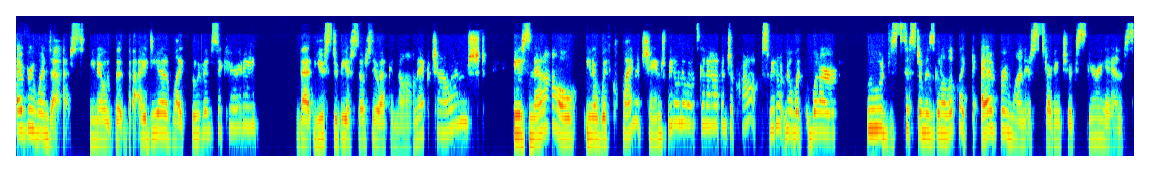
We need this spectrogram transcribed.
everyone does you know the, the idea of like food insecurity that used to be a socioeconomic challenge is now, you know, with climate change, we don't know what's going to happen to crops. We don't know what, what our food system is going to look like. Everyone is starting to experience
